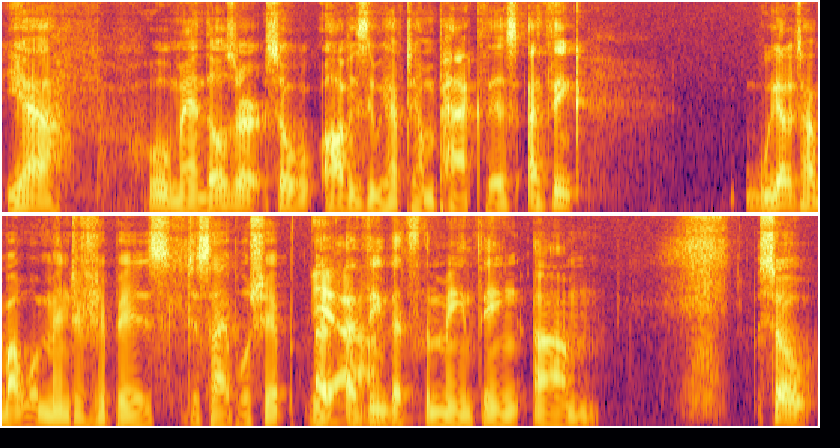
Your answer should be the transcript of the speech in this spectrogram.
Yeah. Oh man, those are so obviously we have to unpack this. I think we got to talk about what mentorship is, discipleship. I- I, think that's the main thing. Um, so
